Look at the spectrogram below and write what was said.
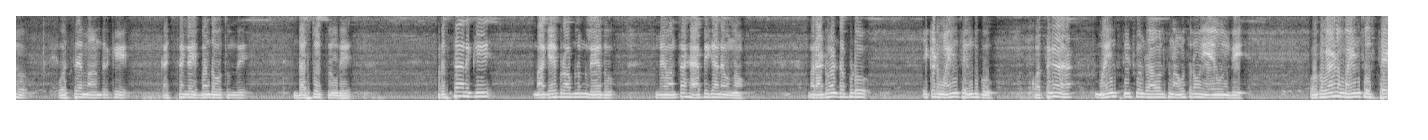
సో వస్తే మా అందరికీ ఖచ్చితంగా ఇబ్బంది అవుతుంది డస్ట్ వస్తుంది. ప్రస్తుతానికి మాకే ప్రాబ్లం లేదు. మేమంతా హ్యాపీగానే ఉన్నాం. మరి అటువంటప్పుడు ఇక్కడ మైన్స్ ఎందుకు? కొత్తగా మైన్స్ తీసుకొని రావాల్సిన అవసరం ఏముంది? ఒకవేళ మైన్స్ వస్తే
